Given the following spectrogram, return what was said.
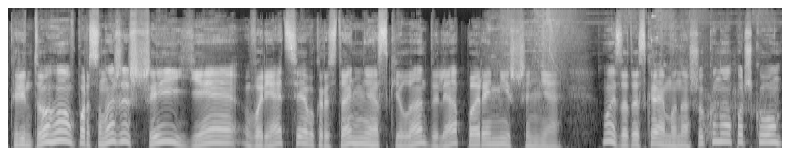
Крім того, в персонажа ще й є варіація використання скіла для переміщення. Ми затискаємо нашу кнопочку,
